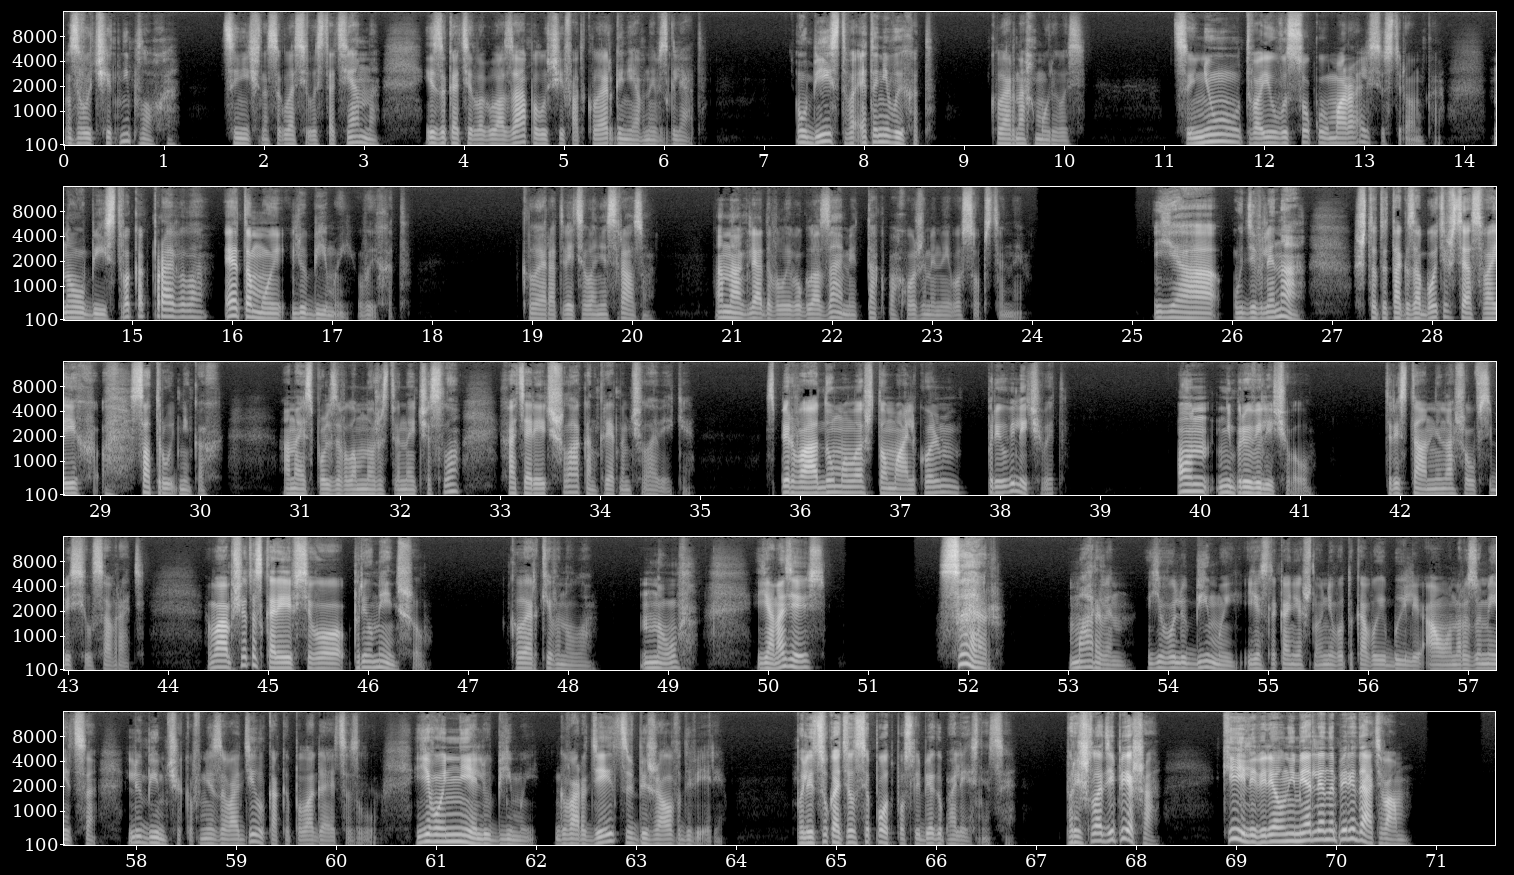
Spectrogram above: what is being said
«Звучит неплохо», — цинично согласилась Татьяна и закатила глаза, получив от Клэр гневный взгляд. «Убийство — это не выход», — Клэр нахмурилась. Ценю твою высокую мораль, сестренка, но убийство, как правило, — это мой любимый выход». Клэр ответила не сразу. Она оглядывала его глазами, так похожими на его собственные. «Я удивлена, что ты так заботишься о своих сотрудниках». Она использовала множественное число, хотя речь шла о конкретном человеке. Сперва думала, что Малькольм преувеличивает. Он не преувеличивал. Тристан не нашел в себе сил соврать. Вообще-то, скорее всего, преуменьшил. Клэр кивнула. «Ну, я надеюсь». «Сэр!» Марвин, его любимый, если, конечно, у него таковые были, а он, разумеется, любимчиков не заводил, как и полагается злу, его нелюбимый гвардеец вбежал в двери. По лицу катился пот после бега по лестнице. «Пришла депеша!» Килли велел немедленно передать вам».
